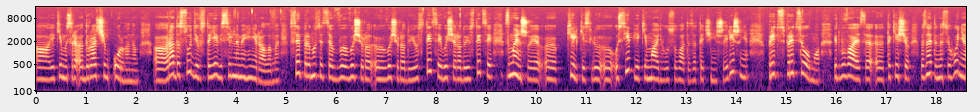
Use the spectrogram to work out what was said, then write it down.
е, якимось ра- дорадчим органом. Е, Рада суддів стає весільними генералами. Все переноситься в Вищу, Ра- Вищу раду юстиції. Вища рада юстиції зменшує кількість осіб, які мають голосувати за те чи інше рішення. При, цьому відбувається таке, що ви знаєте, на сьогодні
